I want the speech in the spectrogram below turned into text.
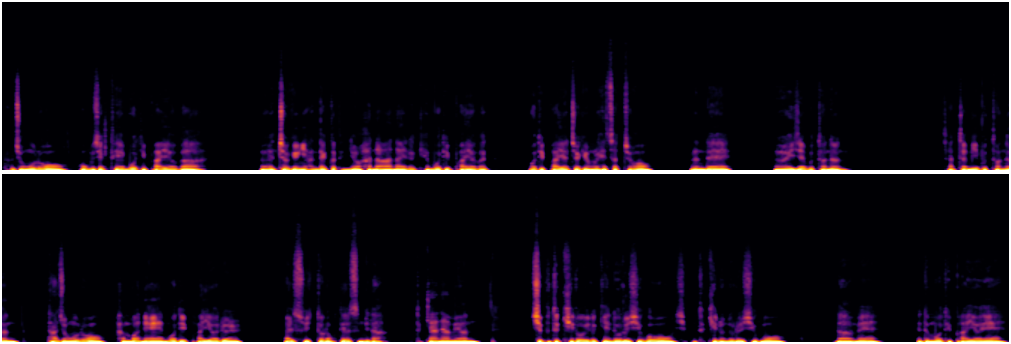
다중으로 오브젝트의 모디파이어가 어, 적용이 안 됐거든요. 하나하나 이렇게 모디파이어가 모디파이어 적용을 했었죠. 그런데 어, 이제부터는 4.2부터는 다중으로 한 번에 모디파이어를 할 수 있도록 되었습니다. 어떻게 하냐면 Shift 키로 이렇게 누르시고 Shift 키로 누르시고 그 다음에 헤드 모디파이어에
